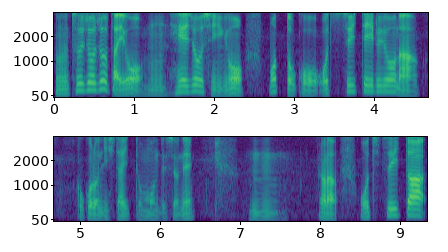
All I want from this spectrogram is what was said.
うん、通常状態を、うん、平常心をもっとこう、落ち着いているような心にしたいと思うんですよね。うん。だから、落ち着いた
